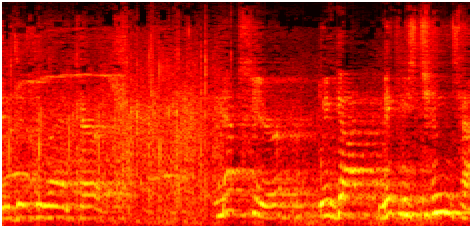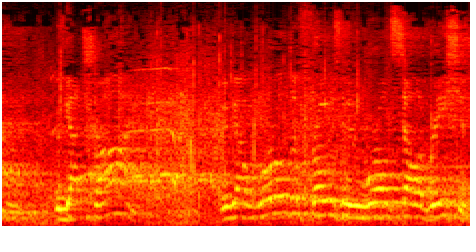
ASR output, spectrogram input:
in Disneyland Paris. Next year, we've got Mickey's Toontown, we've got Tron, we've got World of Frozen and World Celebration.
